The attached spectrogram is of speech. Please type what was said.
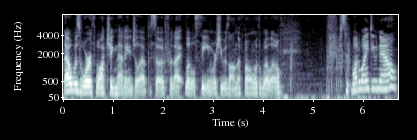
That was worth watching that angel episode for that little scene where she was on the phone with Willow. She's like what do I do now?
